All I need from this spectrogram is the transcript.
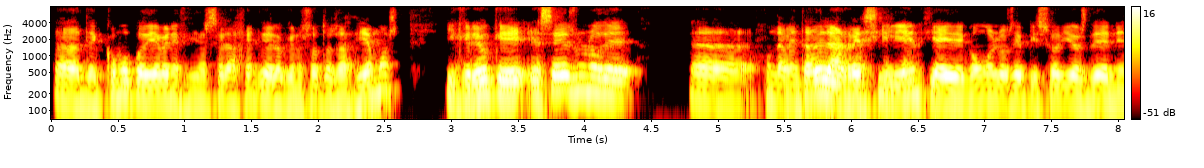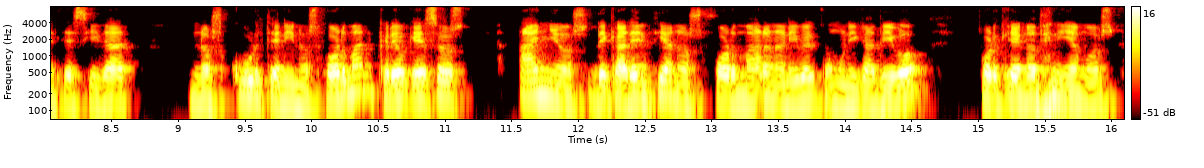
eh, de cómo podía beneficiarse la gente de lo que nosotros hacíamos. Y creo que ese es uno de uh, fundamental de la resiliencia y de cómo los episodios de necesidad nos curten y nos forman. Creo que esos años de carencia nos formaron a nivel comunicativo porque no teníamos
